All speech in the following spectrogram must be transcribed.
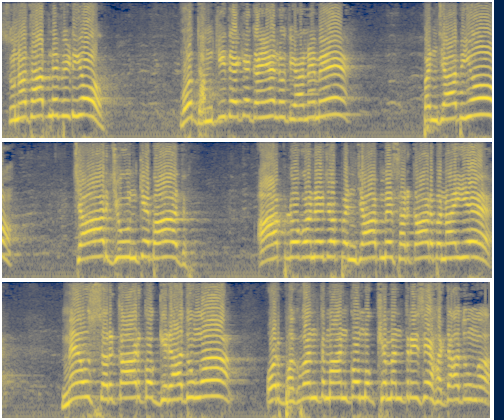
सुना था आपने वीडियो? वो धमकी दे के गए हैं लुधियाने में। पंजाबियों, चार जून के बाद आप लोगों ने जो पंजाब में सरकार बनाई है, मैं उस सरकार को गिरा दूँगा। और भगवंत मान को मुख्यमंत्री से हटा दूँगा।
